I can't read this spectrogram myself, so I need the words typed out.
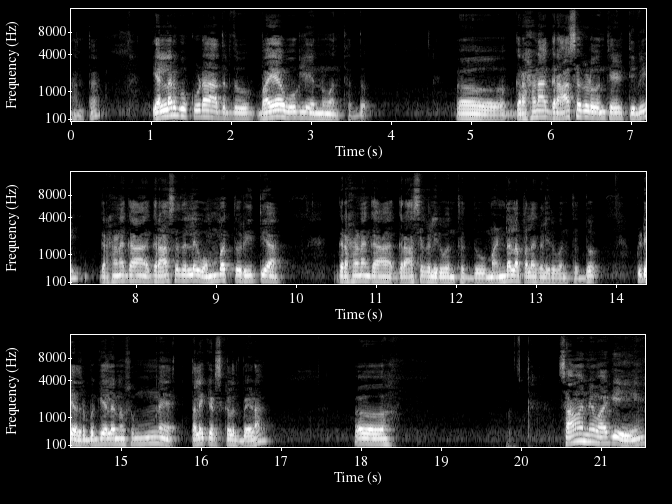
ಅಂತ. ಎಲ್ಲರಿಗೂ ಕೂಡ ಅದರದ್ದು ಭಯ ಹೋಗ್ಲಿ ಅನ್ನುವಂಥದ್ದು. ಗ್ರಹಣ ಗ್ರಾಸಗಳು ಅಂತ ಹೇಳ್ತೀವಿ. ಗ್ರಹಣ ಗ್ರಾಸದಲ್ಲೇ ಒಂಬತ್ತು ರೀತಿಯ ಗ್ರಹಣ ಗ್ರಾಸಗಳಿರುವಂಥದ್ದು, ಮಂಡಲ ಫಲಗಳಿರುವಂಥದ್ದು. ಬಿಡಿ, ಅದ್ರ ಬಗ್ಗೆ ಎಲ್ಲ ನಾವು ಸುಮ್ಮನೆ ತಲೆ ಕೆಡಿಸ್ಕೊಳ್ಳೋದು ಬೇಡ. ಸಾಮಾನ್ಯವಾಗಿ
